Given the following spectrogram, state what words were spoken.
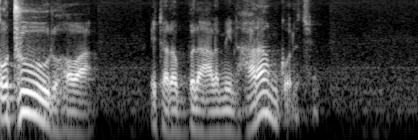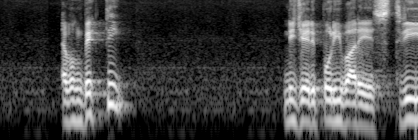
কঠোর হওয়া, এটা রব্বুল আলমিন হারাম করেছেন। এবং ব্যক্তি নিজের পরিবারে স্ত্রী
